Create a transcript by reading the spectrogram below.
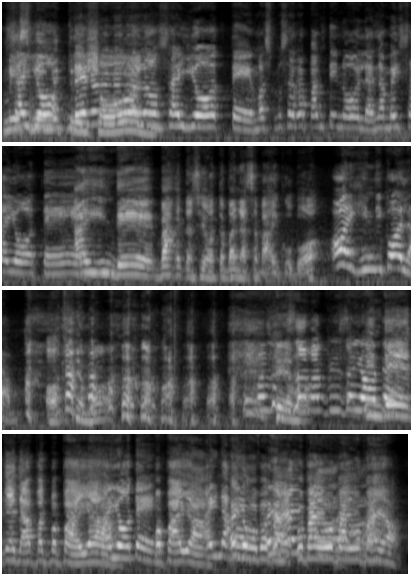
may sayo- nutrition. No, no, no, no, no, sayote. Mas masarap ang tinola na may sayote. Ay, hindi. Bakit ang siyota ba nasa bahay kubo? Oy, hindi ko alam. O, tinan mo. Masarap yung sayote. Hindi, kaya dapat papaya. Sayote. Papaya. Ay, nako. Ay, nako, papaya, Ay, ay, papaya, ay, papaya, ay, papaya.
